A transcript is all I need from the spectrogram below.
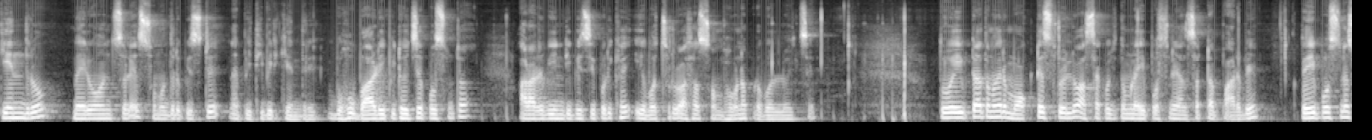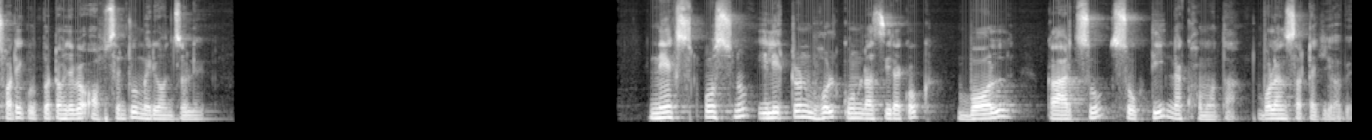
কেন্দ্র, মেরু অঞ্চলে, সমুদ্রপৃষ্ঠে না পৃথিবীর কেন্দ্রে? বহুবার রিপিট হয়েছে প্রশ্নটা। আর আরবি এনটিপিসি পরীক্ষায় এবছরও আসার সম্ভাবনা প্রবল রয়েছে। তো এইটা তোমাদের মক টেস্ট রইল। আশা করছি তোমরা এই প্রশ্নের অ্যান্সারটা পারবে। তো এই প্রশ্নের সঠিক উত্তরটা হয়ে যাবে অপশন টু মেরু অঞ্চলে। নেক্সট প্রশ্ন, ইলেকট্রন ভোল্ট কোন রাশির একক? বল, কার্য, শক্তি না ক্ষমতা? বল অ্যান্সারটা কী হবে?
